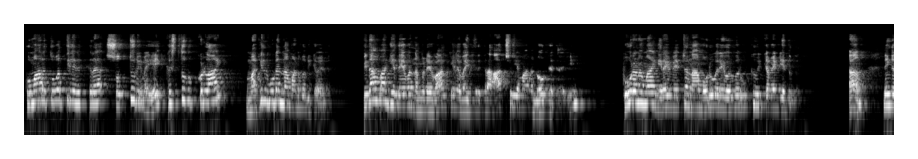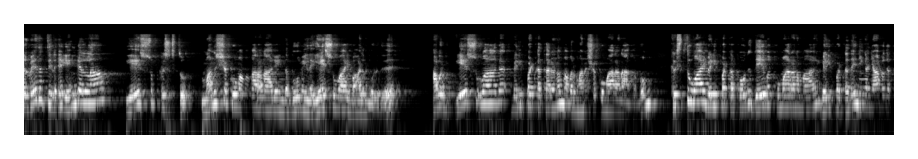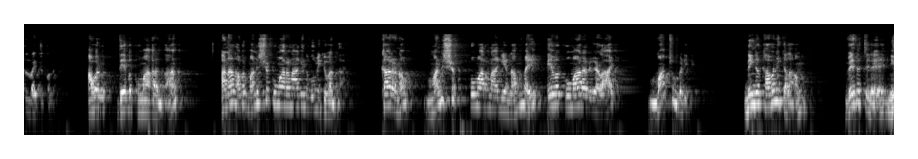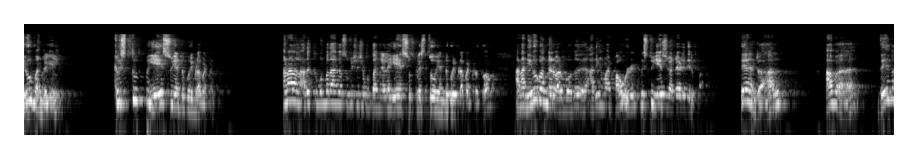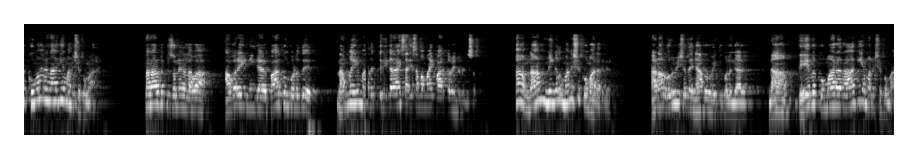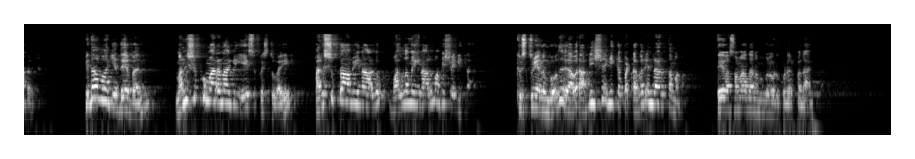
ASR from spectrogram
குமாரத்துவத்தில் இருக்கிற சொத்துரிமையை கிறிஸ்துவுக்குள்ளாய் மகிழ்வுடன் நாம் அனுபவிக்க வேண்டும். பிதாவாகிய தேவன் நம்முடைய வாழ்க்கையில வைத்திருக்கிற ஆச்சரியமான நோக்கத்தை பூரணமாய் நிறைவேற்ற நாம் ஒருவரை ஒருவர் ஊக்குவிக்க வேண்டியதில்லை ஆம் நீங்கள் வேதத்திலே எங்கெல்லாம் இயேசு கிறிஸ்து மனுஷகுமாரனாக இந்த பூமியில இயேசுவாய் வாழும் பொழுது அவர் இயேசுவாக வெளிப்பட்ட தருணம் அவர் மனுஷகுமாரனாகவும் கிறிஸ்துவாய் வெளிப்பட்ட போது தேவகுமாரனமாய் வெளிப்பட்டதை நீங்கள் ஞாபகத்தில் வைத்துக் கொள்ளுங்கள். அவர் தேவகுமாரன் தான் ஆனால் அவர் மனுஷகுமாரனாக இந்த பூமிக்கு வந்தார். காரணம் மனுஷகுமாரனாகிய நம்மை தேவகுமாரர்களாய் மாற்றும்படி. நீங்கள் கவனிக்கலாம் வேதத்திலே நிரூபங்களில் கிறிஸ்து இயேசு என்று குறிப்பிடப்பட்டது ஆனால் அதுக்கு முன்பதாக சுவிசேஷ புத்தகங்கள்ல இயேசு கிறிஸ்து என்று குறிப்பிடப்பட்டிருக்கும். ஆனா நிரூபங்கள் வரும்போது அதிகமாக பவுல் கிறிஸ்து இயேசு என்று எழுதியிருப்பார். ஏனென்றால் அவர் தேவகுமாரனாகிய மனுஷகுமாரன். நான் ஆரம்பத்தில் சொன்னேன் அல்லவா? அவரை நீங்கள் பார்க்கும் பொழுது நம்மையும் அதற்கு நிகராய் சரிசமமாய் பார்க்க வேண்டும் என்று சொன்னார் ஆம் நாம் நீங்களும் மனுஷகுமாரர்கள். ஆனால் ஒரு விஷயத்தை ஞாபகம் வைத்துக் கொள்ளுங்கள். நாம் தேவகுமாரராகிய மனுஷகுமாரர்கள். பிதாவாகிய தேவன் மனுஷகுமாரனாகிய இயேசு கிறிஸ்துவை பரிசுத்தாவினாலும் வல்லமையினாலும் அபிஷேகித்தார். கிறிஸ்து என்னும் போது அவர் அபிஷேகிக்கப்பட்டவர் என்ற அர்த்தமா? தேவ சமாதானம் உங்களோடு கூட இருப்பதாக.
